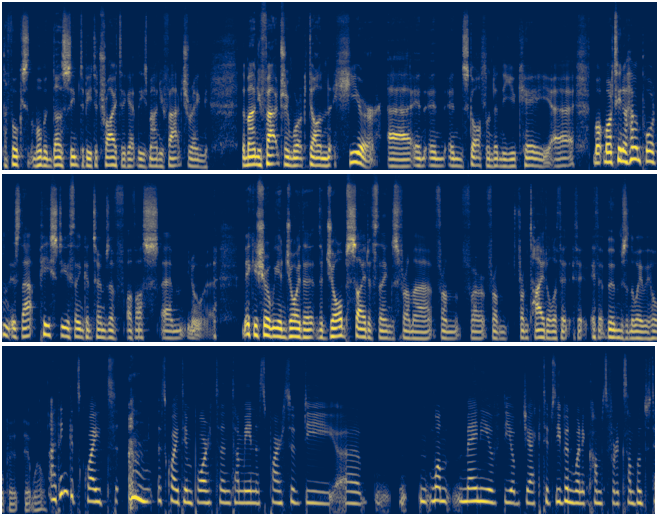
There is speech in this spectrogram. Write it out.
the focus at the moment does seem to be to try to get these manufacturing, the manufacturing work done here uh, in, in in Scotland in the UK. Uh, Martina, how important is that piece? Do you think in terms of of us, um, you know, uh, making sure we enjoy the, the job side of things from uh, from for, from from tidal if it if it if it booms in the way we hope it, it will? I think it's quite it's quite important. I mean, as part of the uh, well, many of the objectives, even when it comes, for example, to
